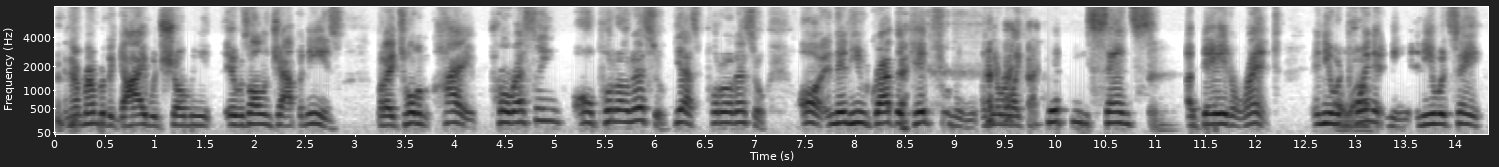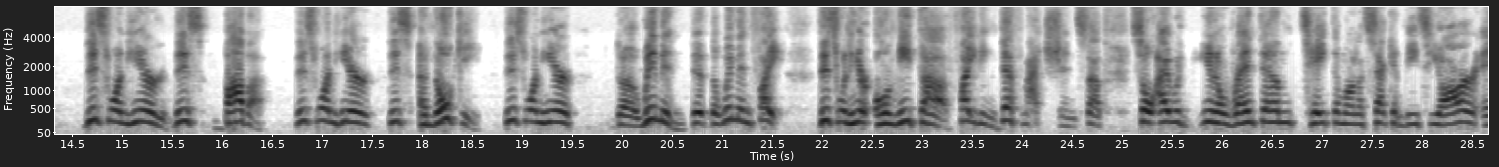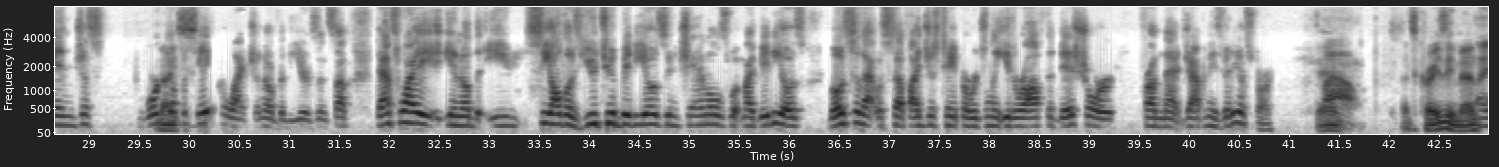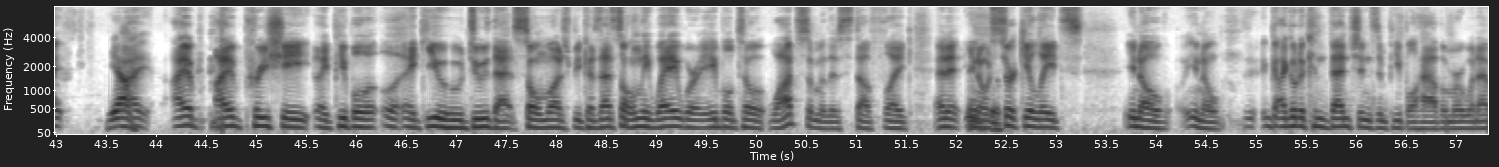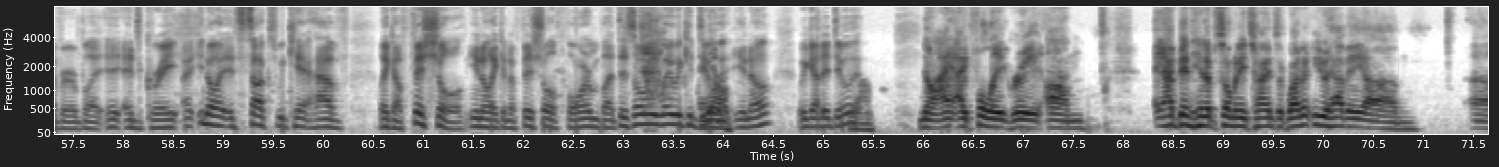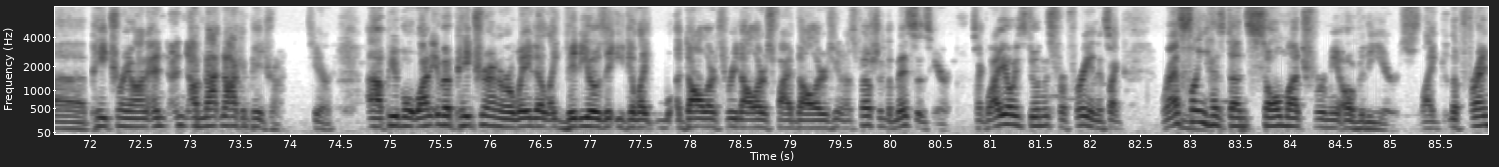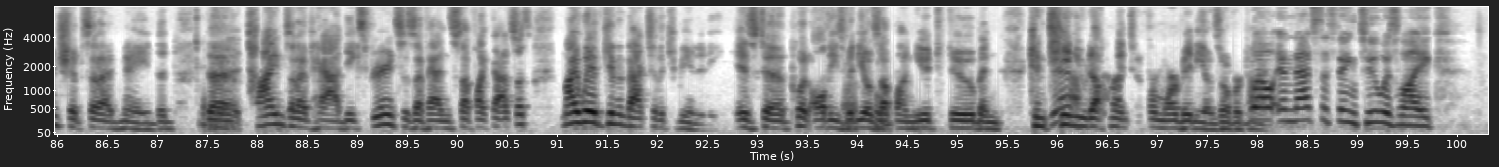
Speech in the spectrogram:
and I remember the guy would show me. It was all in Japanese. But I told him, "Hi, pro wrestling? Oh, puroresu. Yes, puroresu. Oh, and then he would grab the tapes from me, and they were like fifty cents a day to rent. And he oh, would Oh, wow. point at me, and he would say, "This one here, this Baba. This one here, this Inoki. This one here, the women, the, the women fight. This one here, Onita fighting deathmatch and stuff." So I would, you know, rent them, tape them on a second VCR, and just worked up a tape collection over the years and stuff. That's why you know the, you see all those YouTube videos and channels with my videos. Most of that was stuff I just taped originally, either off the dish or from that Japanese video store. Damn, Wow. That's crazy, man. I, Yeah, I I I appreciate like people like you who do that so much because that's the only way we're able to watch some of this stuff like and it you Thank know you. circulates you know you know I go to conventions and people have them or whatever but it, it's great you know it sucks we can't have like official you know like an official form but there's the only way we could do it you know we got to do it Yeah. no, I, I fully agree. Um, I've been hit up so many times. Like, why don't you have a um, uh, Patreon? And, and I'm not knocking Patreon here. Uh, people, why don't you have a Patreon or a way to like videos that you can like a dollar, three dollars, five dollars? You know, especially the misses here. It's like, why are you always doing this for free? And it's like, wrestling has done so much for me over the years. Like the friendships that I've made, the the times that I've had, the experiences I've had, and stuff like that. So it's my way of giving back to the community is to put all these That's videos cool. up on YouTube and continue to hunt for more videos over time. Well, and that's the thing too is like,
